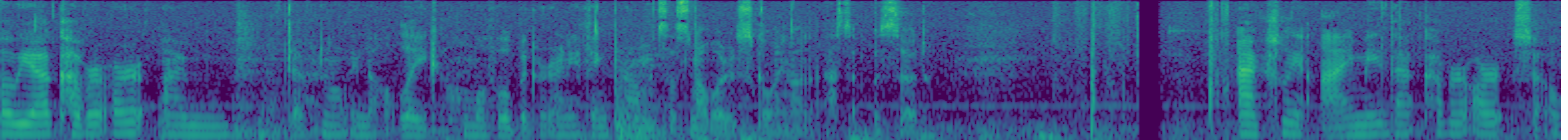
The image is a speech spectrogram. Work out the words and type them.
Oh yeah, cover art. I'm definitely not like homophobic or anything. Promise that's not what is going on in this episode. Actually, I made that cover art, so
